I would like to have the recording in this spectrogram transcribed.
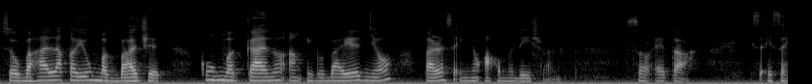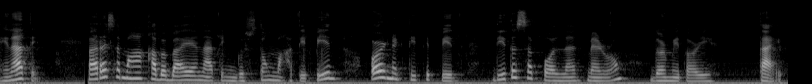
So, bahala kayong mag-budget kung magkano ang ibabayad nyo para sa inyong accommodation. So, eto. Isa-isahin natin. Para sa mga kababayan nating gustong makatipid or nagtitipid, dito sa Poland merong dormitory type.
